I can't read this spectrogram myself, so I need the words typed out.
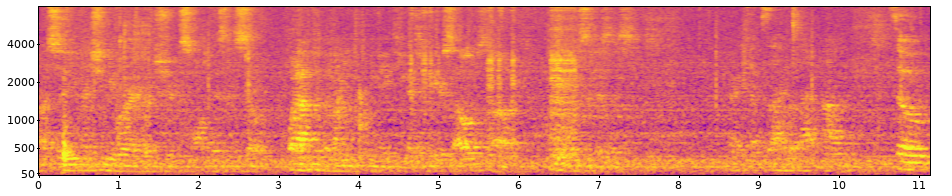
Uh, so you mentioned you were a small business, so what happens with the money you make? Do you guys pay yourselves? Uh, what's the business? Alright, so I'm sorry about that. Um, so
